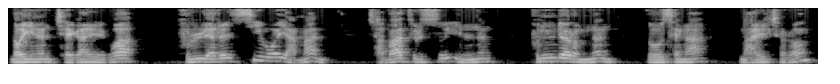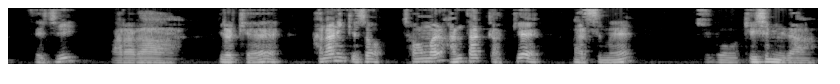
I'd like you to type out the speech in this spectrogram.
너희는 제갈과 굴레를 씌워야만 잡아둘 수 있는 분별 없는 노새나 말처럼 되지 말아라. 이렇게 하나님께서 정말 안타깝게 말씀해 주고 계십니다.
